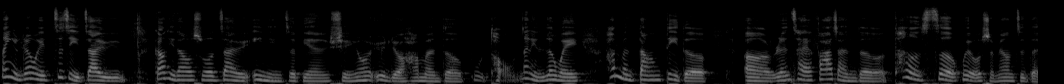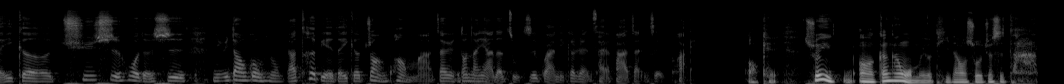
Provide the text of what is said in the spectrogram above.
那你认为自己在于刚提到说，在于印尼这边选用预留他们的不同，那你认为他们当地的呃人才发展的特色会有什么样子的一个趋势，或者是你遇到过什么比较特别的一个状况吗？在于东南亚的组织管理跟人才发展这一块？OK，所以呃，刚刚我们有提到说，就是他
